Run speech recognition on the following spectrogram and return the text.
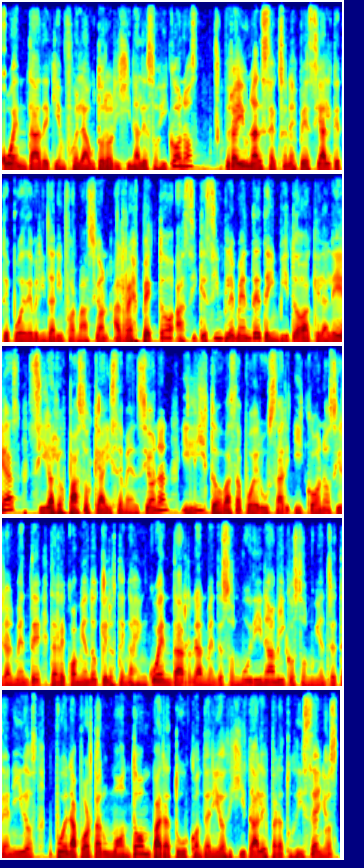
cuenta de quién fue el autor original de esos iconos pero hay una sección especial que te puede brindar información al respecto, así que simplemente te invito a que la leas, sigas los pasos que ahí se mencionan y listo, vas a poder usar iconos y realmente te recomiendo que los tengas en cuenta, realmente son muy dinámicos, son muy entretenidos, pueden aportar un montón para tus contenidos digitales, para tus diseños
